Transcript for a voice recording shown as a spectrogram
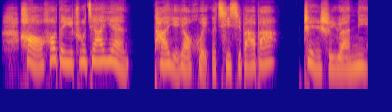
好好的一出家宴，她也要毁个七七八八，真是冤孽。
